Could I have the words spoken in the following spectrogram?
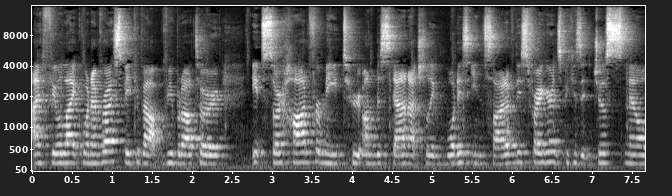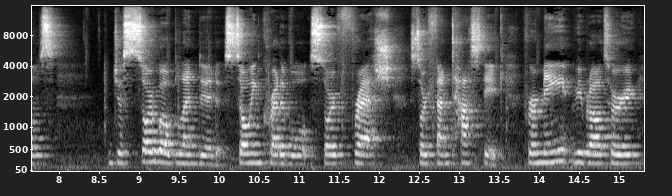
I feel like whenever I speak about Vibrato, it's so hard for me to understand actually what is inside of this fragrance because it just smells just so well blended, so incredible, so fresh, so fantastic. For me, Vibrato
